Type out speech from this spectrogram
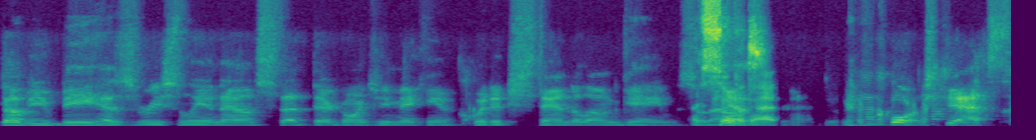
WB has recently announced that they're going to be making a Quidditch standalone game. So I saw that. Of course, yes.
